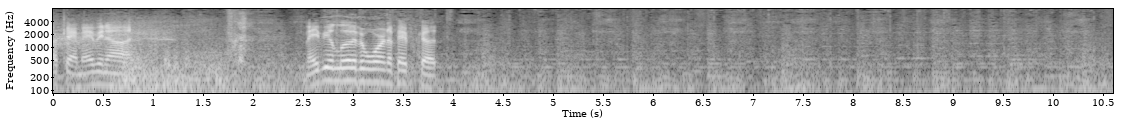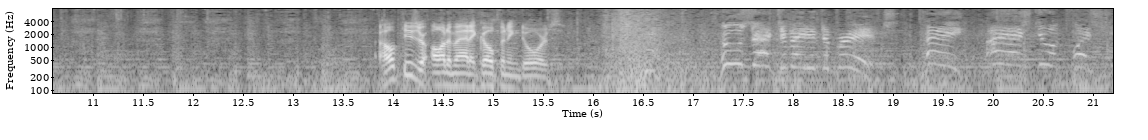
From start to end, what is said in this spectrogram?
Okay, maybe not. Maybe a little bit more in a paper cut. Hope these are automatic opening doors. Who's activated the bridge? Hey, I asked you a question.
